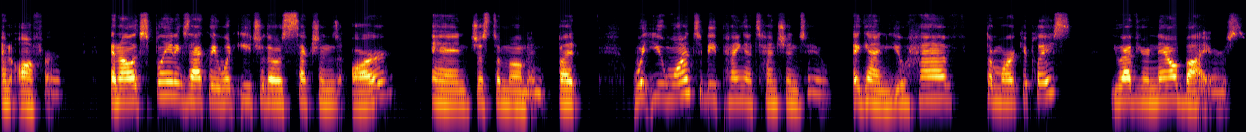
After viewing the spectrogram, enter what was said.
and offer. And I'll explain exactly what each of those sections are in just a moment. But what you want to be paying attention to again, you have the marketplace, you have your now buyers.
